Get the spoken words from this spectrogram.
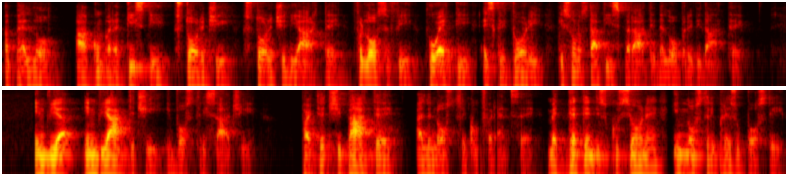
appello a comparatisti storici, storici di arte, filosofi, poeti e scrittori che sono stati ispirati dalle opere di Dante. Invia, inviateci i vostri saggi, partecipate alle nostre conferenze, mettete in discussione i nostri presupposti,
